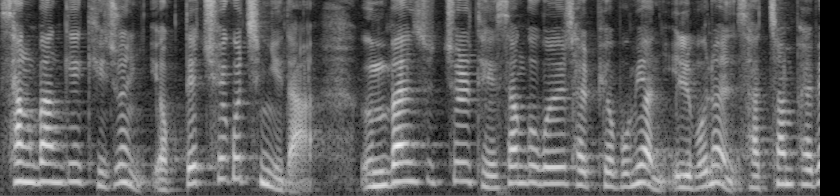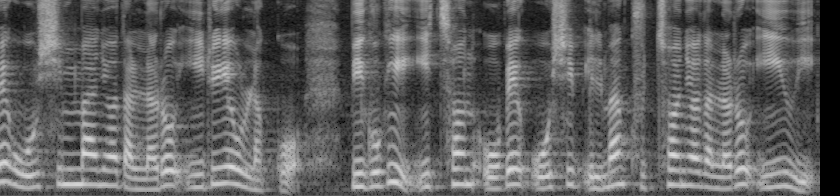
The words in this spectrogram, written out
상반기 기준 역대 최고치입니다. 음반 수출 대상국을 살펴보면 일본은 4,850만여 달러로 1위에 올랐고 미국이 2,551만 9천여 달러로 2위,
